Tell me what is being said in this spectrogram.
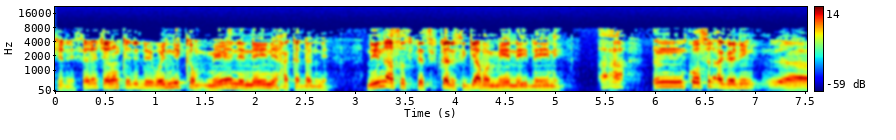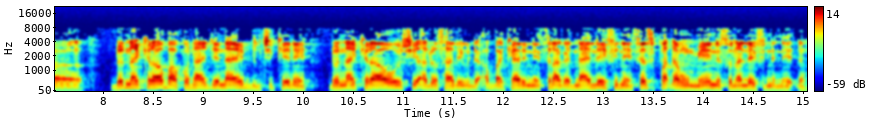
Feni. Sai na ce ranka da wani kan mene ne ne haka nan ne. Ni na so specifically su gyama mene ne ne. A in ko suna ganin don na kirawo ba ko na je na yi bincike ne don na kirawo shi a dosari da abba kyari ne suna ganin na yi laifi ne sai su faɗa min mene sunan laifin da ne din.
